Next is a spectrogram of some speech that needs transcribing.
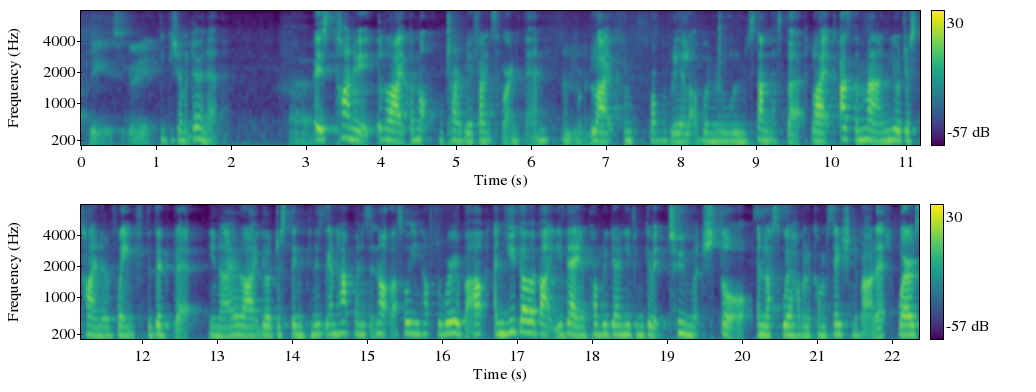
completely disagree. because you're not doing it. Uh, It's kind of like I'm not trying to be offensive or anything. pr- Like, and probably a lot of women will understand this, but like as the man, you're just kind of waiting for the good bit. You know, like you're just thinking, is it going to happen? Is it not? That's all you have to worry about. And you go about your day and probably don't even give it too much thought unless we're having a conversation about it. Whereas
